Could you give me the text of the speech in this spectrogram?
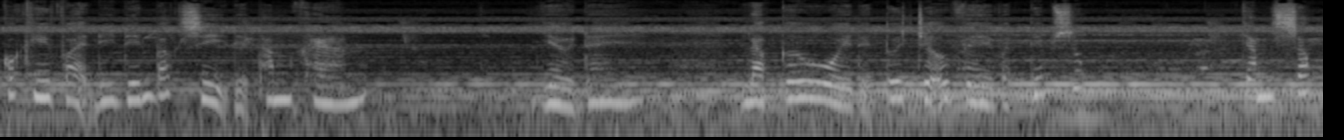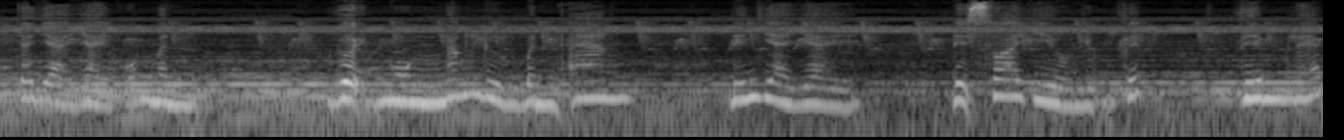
có khi phải đi đến bác sĩ để thăm khám. Giờ đây là cơ hội để tôi trở về và tiếp xúc chăm sóc cho dạ dày của mình gợi nguồn năng lượng bình an đến dạ dày để xoa dịu những vết viêm loét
